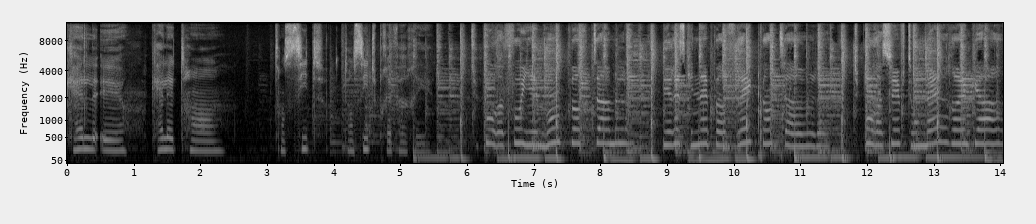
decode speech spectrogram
Quel est, quel est ton, ton site, ton site préféré? Tu pourras fouiller mon portable, lire ce qui n'est pas fréquentable. Tu pourras suivre tous mes regards,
